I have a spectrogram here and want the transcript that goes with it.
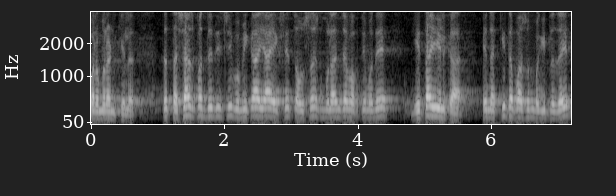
परमनंट केलं. तर तशाच पद्धतीची भूमिका या एकशे चौसष्ट मुलांच्या बाबतीमध्ये घेता येईल का? हे नक्की तपासून बघितलं जाईल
